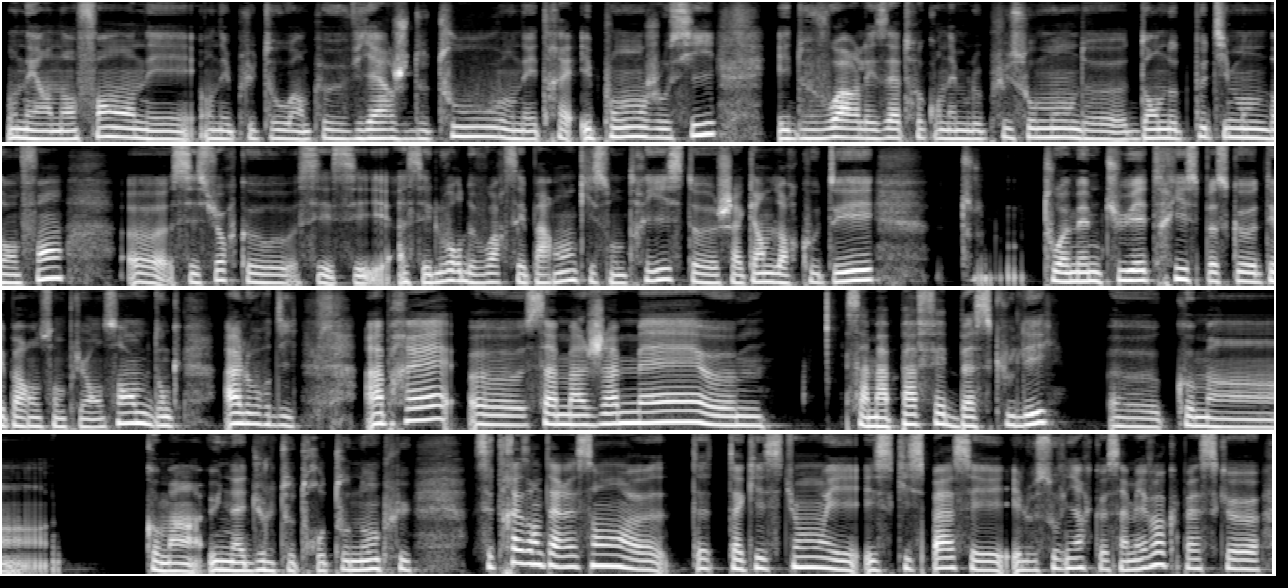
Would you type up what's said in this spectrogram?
on est un enfant, on est, on est plutôt un peu vierge de tout, on est très éponge aussi. Et de voir les êtres qu'on aime le plus au monde euh, dans notre petit monde d'enfants, euh, c'est sûr que c'est assez lourd de voir ses parents qui sont tristes, euh, chacun de leur côté. Toi-même, tu es triste parce que tes parents sont plus ensemble, donc alourdi. Après, ça m'a jamais, ça m'a pas fait basculer comme un comme une adulte trop tôt non plus. C'est très intéressant euh, ta, question et, ce qui se passe et, le souvenir que ça m'évoque parce que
